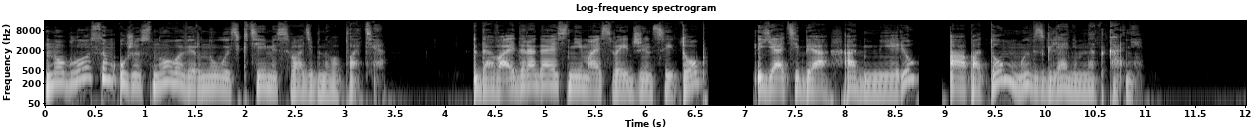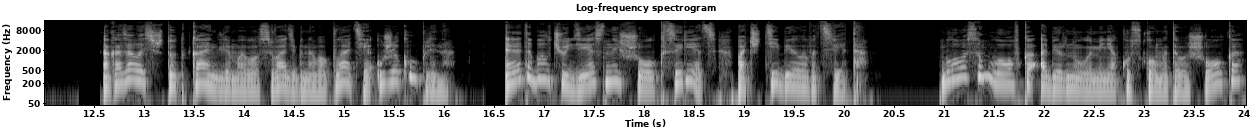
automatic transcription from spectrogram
Но Блоссом уже снова вернулась к теме свадебного платья. «Давай, дорогая, снимай свои джинсы и топ, я тебя обмерю, а потом мы взглянем на ткани. Оказалось, что ткань для моего свадебного платья уже куплена. Это был чудесный шелк-сырец, почти белого цвета. Блоссом ловко обернула меня куском этого шелка,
